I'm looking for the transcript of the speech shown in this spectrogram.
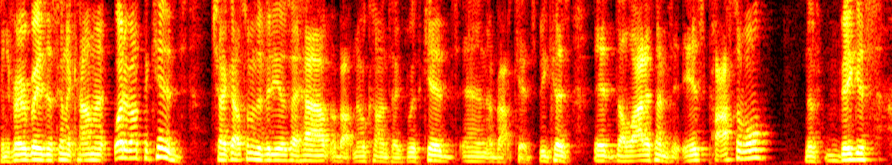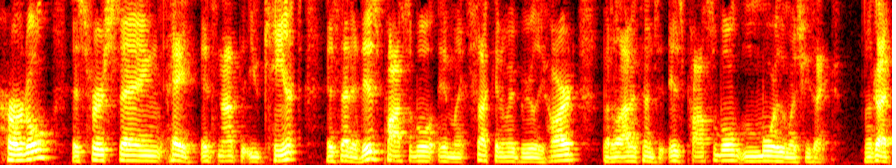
And for everybody that's going to comment, what about the kids? Check out some of the videos I have about no contact with kids and about kids because it, a lot of times it is possible. The biggest hurdle is first saying, hey, it's not that you can't, it's that it is possible. It might suck and it might be really hard, but a lot of times it is possible more than what you think. Okay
